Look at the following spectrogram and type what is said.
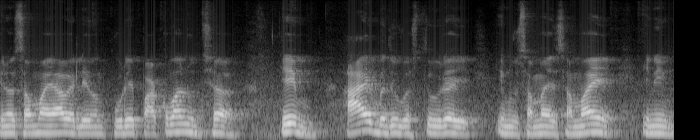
એનો સમય આવે એટલે એમ પૂરે પાકવાનું જ છે. એમ આ બધું વસ્તુ રહી. એનું સમય સમયે, એની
